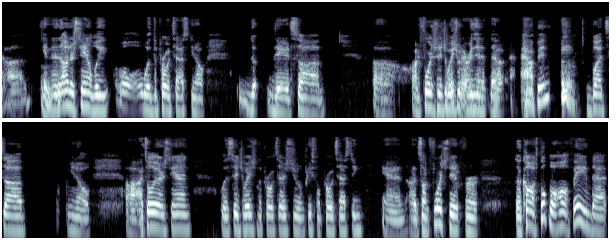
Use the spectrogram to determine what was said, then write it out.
uh, and, and, understandably with the protests, you know, the, it's uh, uh, unfortunate situation with everything that, that happened. but uh, you know, uh, I totally understand with the situation, the protesters doing peaceful protesting, and it's unfortunate for the College Football Hall of Fame that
